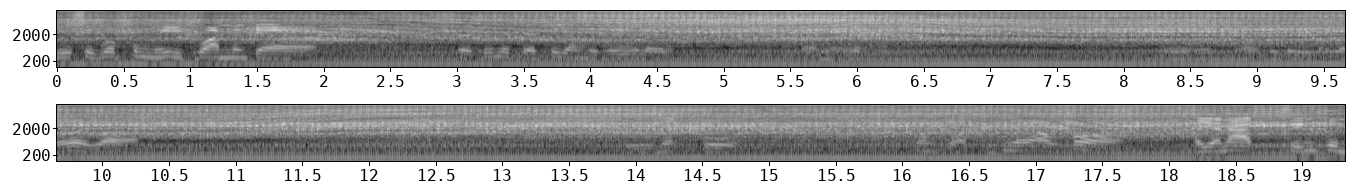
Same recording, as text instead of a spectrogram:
รู้สึกว่าพรุ่งนี้อีกวันนึงจะเสร็จหรือไม่เสร็จก็ยังไม่รู้เลยตอนนี้เราไปดูกันเลยว่าดูแมคโครต้องจอดทิ้งไว้เอาข้อ ญานาคสิงขึ้น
